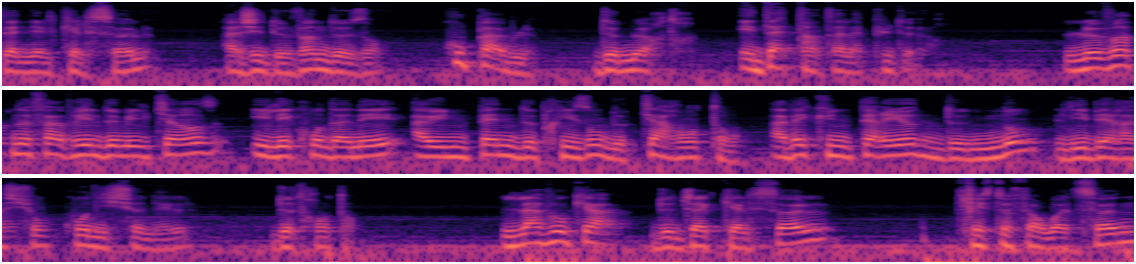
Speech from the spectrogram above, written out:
Daniel Kelsol, âgé de 22 ans, coupable de meurtre et d'atteinte à la pudeur. Le 29 avril 2015, il est condamné à une peine de prison de 40 ans, avec une période de non-libération conditionnelle de 30 ans. L'avocat de Jack Kelsol, Christopher Watson,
